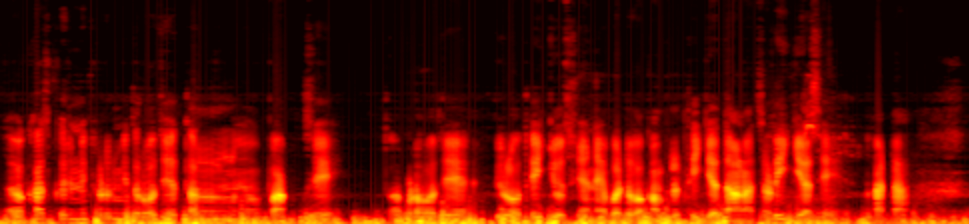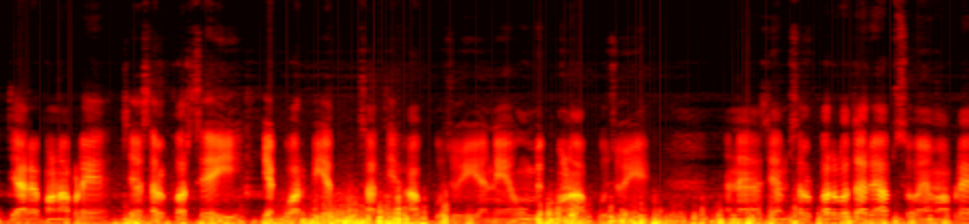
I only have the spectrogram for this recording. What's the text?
હવે ખાસ કરીને ખેડૂત મિત્રો, જે તલનો પાક છે તો આપણો જે પીળો થઈ ગયો છે અને બટવા કમ્પ્લીટ થઈ ગયા, દાણા ચડી ગયા છે ખાટા. ત્યારે પણ આપણે જે સલ્ફર છે એ એકવાર પિયત સાથે આપવું જોઈએ અને ઉમિક પણ આપવું જોઈએ. અને જેમ સલ્ફર વધારે આપશો એમ આપણે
